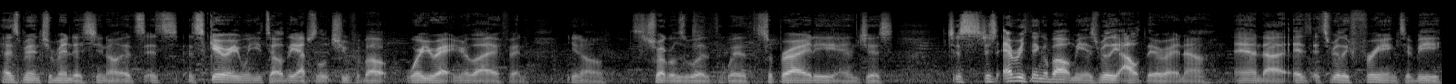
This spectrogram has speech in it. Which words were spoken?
has been tremendous. You know, it's it's it's scary when you tell the absolute truth about where you're at in your life and you know struggles with with sobriety and just just just everything about me is really out there right now, and uh, it's, it's really freeing to be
